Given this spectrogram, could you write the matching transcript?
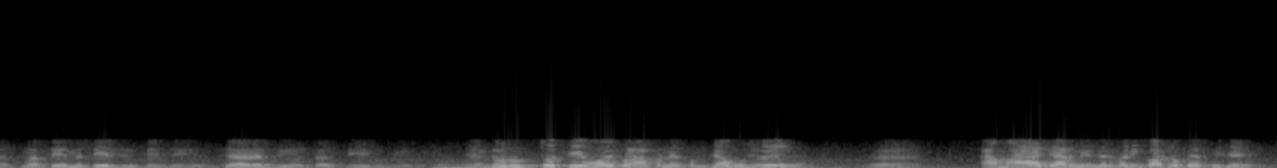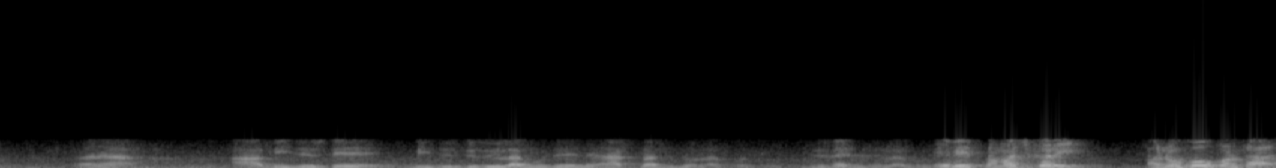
આત્મા તે ને તે જ રૂપે છે. જ્યારે ત્યારે તે રૂપે એનું રૂપ તો તે હોય પણ આપણને સમજાવવું જોઈએ ને? આ માયાજારની અંદર ફરી પાછો બેસી જાય. અને આ- બીજું છે બીજું જુદું લાગવું જોઈએ ને આત્મા જુદો લાગવો જોઈએ. જુદા લાગવું એવી સમજ કરી અનુભવ પણ થાય.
